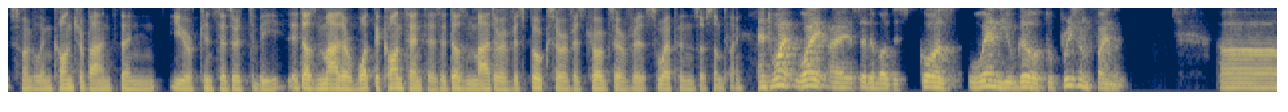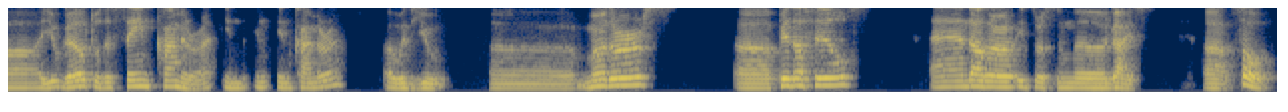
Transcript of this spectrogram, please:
smuggling contraband, then you're considered to be. It doesn't matter what the content is. It doesn't matter if it's books or if it's drugs or if it's weapons or something. And why why I said about this? Because when you go to prison, finally, uh, you go to the same camera in in, in camera uh, with you, uh, murderers, uh, pedophiles, and other interesting uh, guys. Uh, so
